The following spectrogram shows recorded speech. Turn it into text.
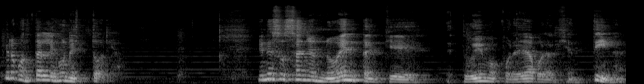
Quiero contarles una historia. En esos años 90 en que estuvimos por allá por Argentina,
